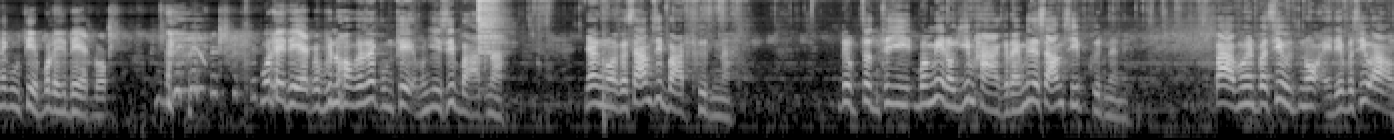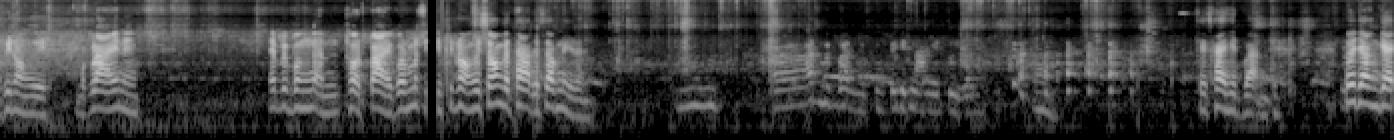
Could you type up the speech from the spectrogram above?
ในกรุงเทพบ่ได้แดกดอก บ่ได้แดกดอกพี่น้องก็ในกรุงเทพมันยี่สิบบาทนะอย่างน้อยก็สามสิบบาทขึ้นนะเริ่มต้นที่บ่มีดอกยิ้มหาก็ได้ไม่ได้สามสิบขึ้นน่ะนี่ป้ามันเป็นปลาซิวหน่อยเดี๋ยวปลาซิวอ้าวพี่น้องเอ้ยบักลายหนึ่งให้ไปเบิ่งอันถอดป้ายก่อนมันสิพี่น้องเอ้ยซ่องกระทะได้ซ้ำนี่แหละนี่อืมอ่ามันบ้านมันคุณไปเฮ็ดนาอยู่ตุ้ยแล้วนะอืมคล้ายๆเห็ดบ้านแกตัวอย่างใหญ่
